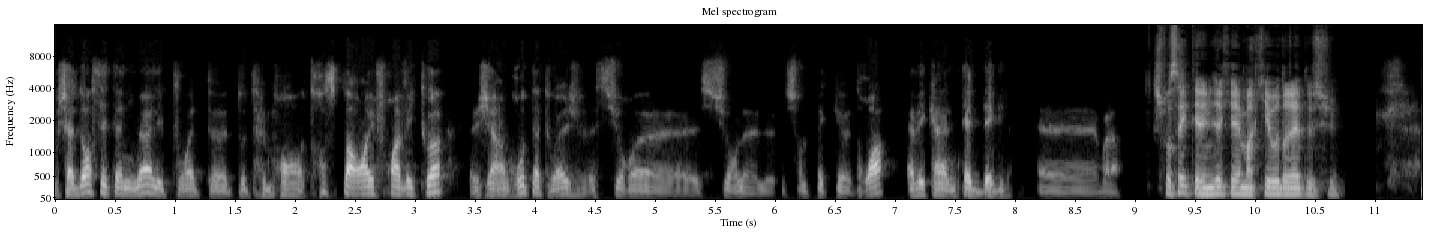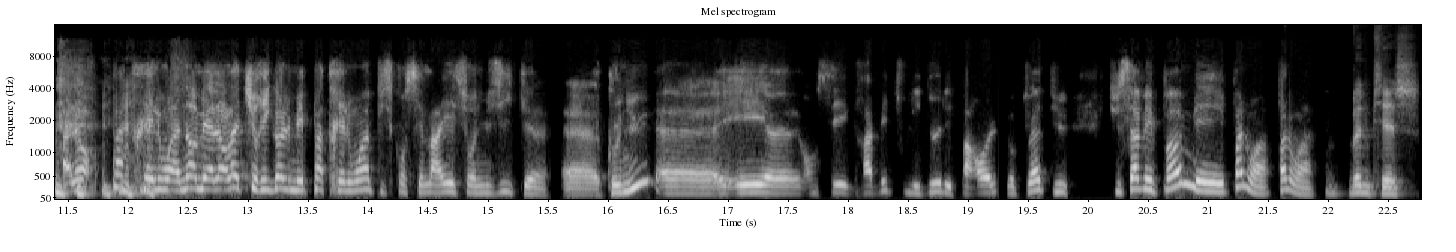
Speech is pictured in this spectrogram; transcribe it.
J'adore cet animal, et pour être totalement transparent et franc avec toi, j'ai un gros tatouage sur, sur, le, sur le pec droit avec une tête d'aigle. voilà. Je pensais que tu allais me dire qu'il y avait marqué Audrey dessus. Alors, pas très loin. Non, mais alors là, tu rigoles, mais pas très loin, puisqu'on s'est mariés sur une musique euh, connue euh, et euh, on s'est gravé tous les deux les paroles. Donc, toi, tu, tu savais pas, mais pas loin, pas loin. Bonne piège,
